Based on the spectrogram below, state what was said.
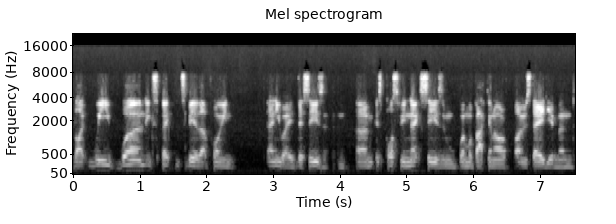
like we weren't expected to be at that point anyway this season. Um, it's possibly next season when we're back in our own stadium and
